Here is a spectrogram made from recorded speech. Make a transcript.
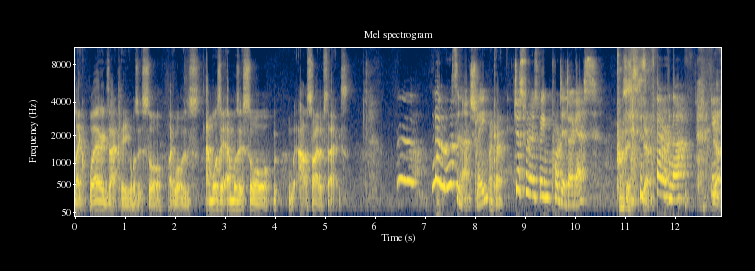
like where exactly was it sore? Like what was and was it and was it sore outside of sex? No, it wasn't actually. Okay. Just when it was being prodded, I guess. Brilliant. yeah. Fair enough. Yeah.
